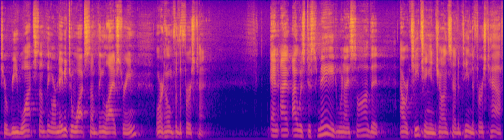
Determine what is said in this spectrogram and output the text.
to rewatch something or maybe to watch something live stream or at home for the first time. And I, I was dismayed when I saw that our teaching in John 17, the first half,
